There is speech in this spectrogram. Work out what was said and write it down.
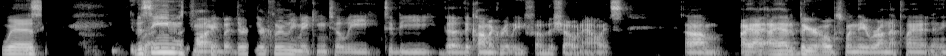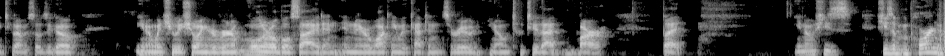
with? The Right. scene was fine, but they're they're clearly making Tilly to be the the comic relief of the show now. It's um I, I had bigger hopes when they were on that planet. I think two episodes ago. You know, when she was showing her vulnerable side, and, and they were walking with Captain Saru, you know, to to that bar. But you know, she's she's an important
